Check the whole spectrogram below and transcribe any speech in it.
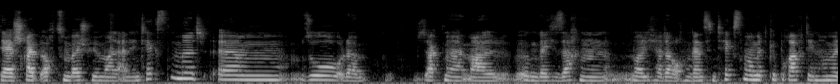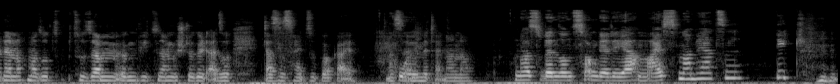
Der schreibt auch zum Beispiel mal an den Texten mit, ähm, so oder sagt mir halt mal irgendwelche Sachen. Neulich hat er auch einen ganzen Text mal mitgebracht, den haben wir dann noch mal so zusammen irgendwie zusammengestückelt. Also das ist halt super geil. Das Cool. cool. miteinander. Und hast du denn so einen Song, der dir ja am meisten am Herzen liegt?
